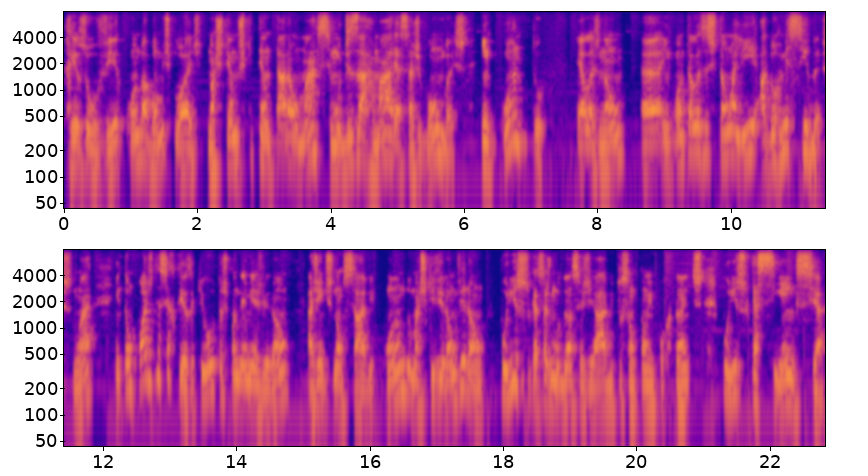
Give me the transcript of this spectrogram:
resolver quando a bomba explode. Nós temos que tentar ao máximo desarmar essas bombas enquanto elas não Uh, enquanto elas estão ali adormecidas, não é? Então pode ter certeza que outras pandemias virão, A gente não sabe quando, mas que virão, virão. Por isso que essas mudanças de hábitos são tão importantes, por isso que a ciência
